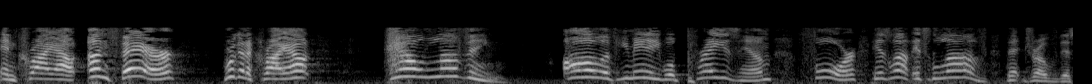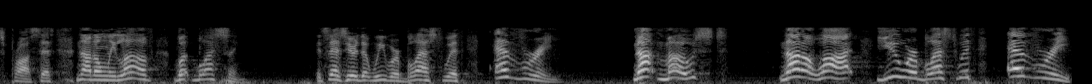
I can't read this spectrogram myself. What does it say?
and cry out, unfair. We're going to cry out, how loving. All of humanity will praise Him for His love. It's love that drove this process. Not only love, but blessing. It says here that we were blessed with every, not most, not a lot. You were blessed with every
